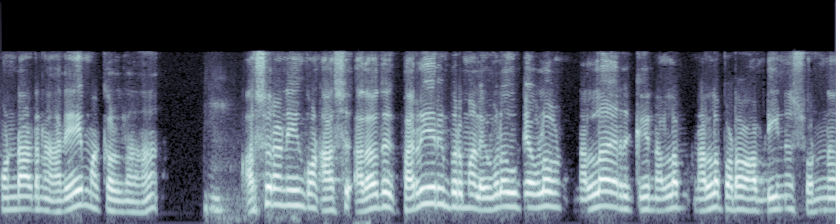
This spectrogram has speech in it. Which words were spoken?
கொண்டாடின அதே மக்கள் தான் அசுரனையும் அசு அதாவது பரியரும் பெருமாள் எவ்வளவுக்கு எவ்வளவு நல்லா இருக்கு நல்ல நல்ல படம் அப்படின்னு சொன்ன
